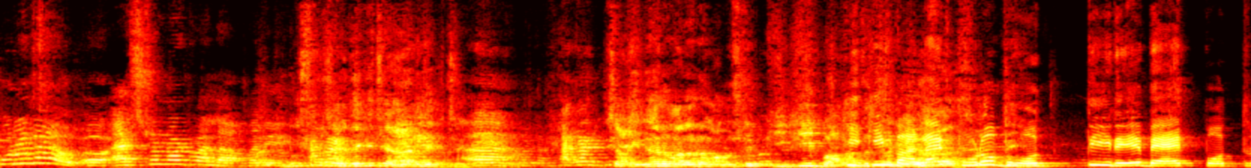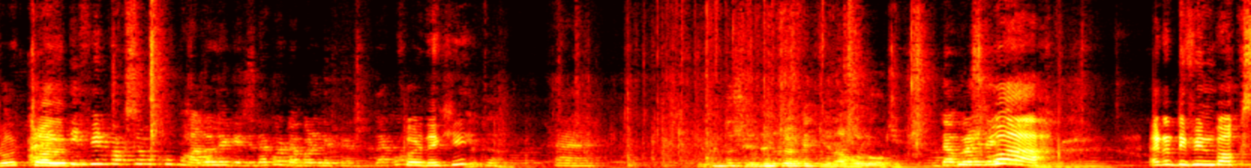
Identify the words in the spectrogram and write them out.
পুরো না অ্যাস্ট্রোনট वाला মানে দেখেছি আর দেখেছি। চাইনার মানুষকে কি কি কি বানাতে কি থাকে বানায় পুরো ভর্তি রে ব্যাগ পত্র চল। টিফিন বক্স আমার খুব ভালো লেগেছে দেখো ডাবল ডেকার দেখো। কই দেখি। হ্যাঁ। কিন্তু সেদিনকে আগে কেনা হলো। ডাবল বাহ! একটা টিফিন বক্স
